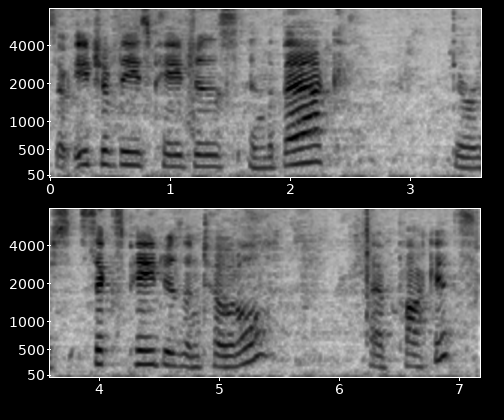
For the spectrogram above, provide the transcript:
So each of these pages in the back there's six pages in total have pockets.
